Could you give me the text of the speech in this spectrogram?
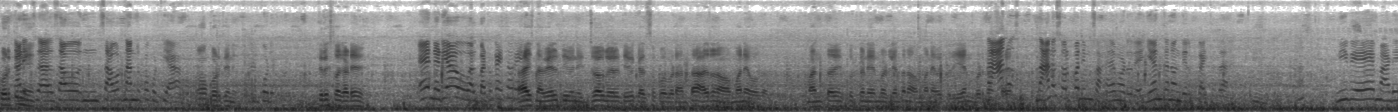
ಕೊಡ್ತೀನಿ. ನಾಳೆ ಸಾ- ಸಾವ್ ಸಾವಿರದ ನಾನ್ನೂರು ರೂಪಾಯಿ ಕೊಡ್ತೀಯಾ? ಹ್ಞೂ ಕೊಡ್ತೀನಿ. ಕೊಡು. ತಿರ್ಗಿಸ್ಲ ಗಾಡಿ? ಏ ನಡಿಯೋ ಅಲ್ಲಿ ಬಟ್ರ್ ಕಾಯ್ತವ್ರೆ? ಆಯ್ತು ನಾವು ಹೇಳ್ತೀವಿ ನಿಜವಾಗ್ಲೂ ಹೇಳ್ತೀವಿ ಕೆಲ್ಸಕ್ಕೆ ಹೋಗ್ಬೇಡ ಅಂತ. ಆದರೂ ನಾವು ಅಮ್ಮನೇ ಹೋಗೋದು. ಮಂತ ಕುತ್ಕೊಂಡು ಏನು ಮಾಡಲಿ ಅಂತ ನಾವು ಅಮ್ಮನೇ ಹೋಗ್ತದೆ ಏನು ನಾನು ಬಿಡ್ತಾರೆ ನಾನು ಸ್ವಲ್ಪ ನಿಮ್ಗೆ ಸಹಾಯ ಮಾಡಿದ್ರೆ ಏನ್ಕನ ಒಂದು ಇರ್ಬೇಕಾಯ್ತದ ನೀವೇ ಮಾಡಿ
